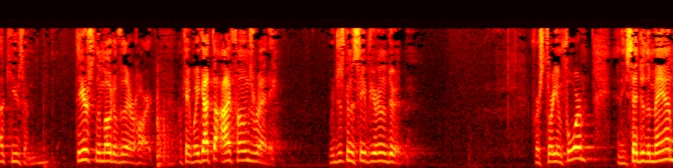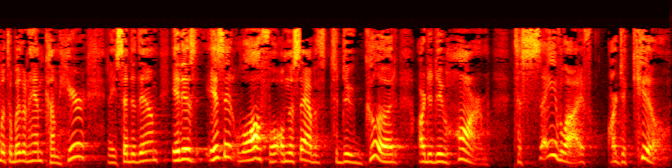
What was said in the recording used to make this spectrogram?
accuse him. Here's the motive of their heart. Okay, we got the iPhones ready. We're just going to see if you're going to do it. Verse 3 and 4, and he said to the man with the withered hand, come here. And he said to them, it is, is it lawful on the Sabbath to do good or to do harm, to save life or to kill?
